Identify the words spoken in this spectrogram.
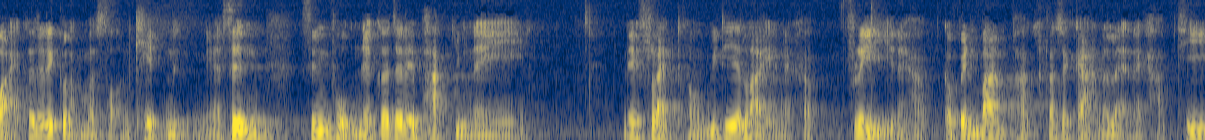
บ่ายก็จะได้กลับมาสอนเขตหนึ่งเนี่ยซึ่งซึ่งผมเนี่ยก็จะได้พักอยู่ในในแฟลตของวิทยาลัยนะครับฟรีนะครับก็เป็นบ้านพักราชการนั่นแหละนะครับที่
